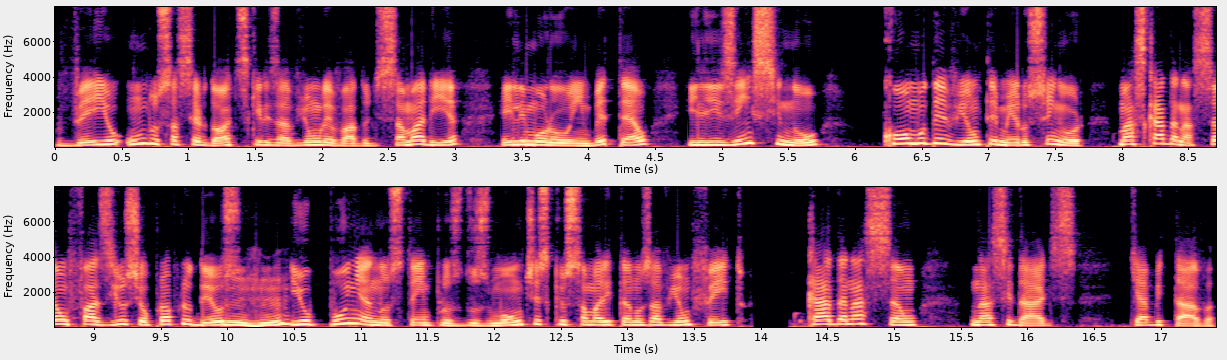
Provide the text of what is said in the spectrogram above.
Veio um dos sacerdotes que eles haviam levado de Samaria, ele morou em Betel e lhes ensinou como deviam temer o Senhor. Mas cada nação fazia o seu próprio Deus e o punha nos templos dos montes que os samaritanos haviam feito, cada nação nas cidades que habitava.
